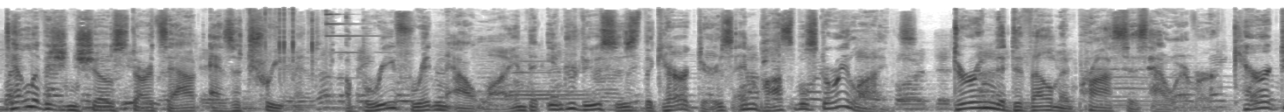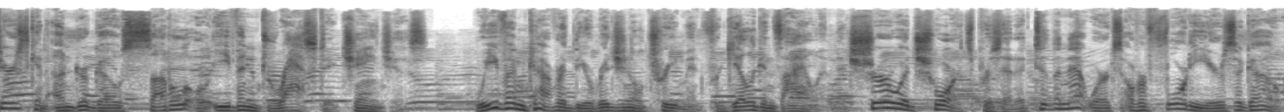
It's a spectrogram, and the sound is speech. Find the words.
television show starts out as a treatment, a brief written outline that introduces the characters and possible storylines. During the development process, however, characters can undergo subtle or even drastic changes. We've uncovered the original treatment for Gilligan's Island that Sherwood Schwartz presented to the networks over 40 years ago.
